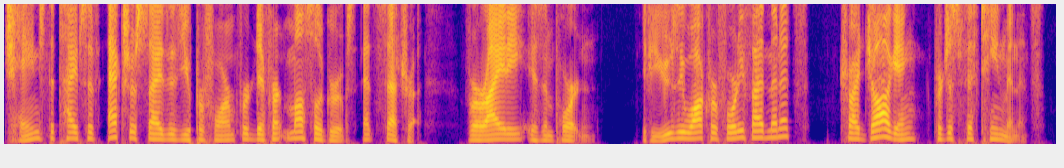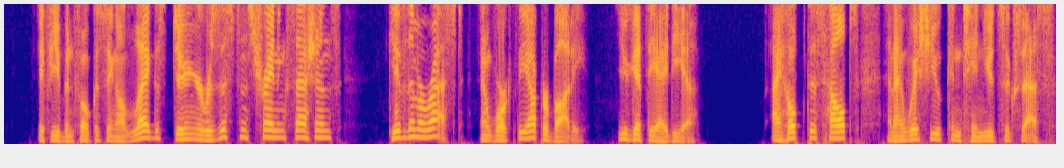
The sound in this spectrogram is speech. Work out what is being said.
change the types of exercises you perform for different muscle groups, etc. Variety is important. If you usually walk for 45 minutes, try jogging for just 15 minutes. If you've been focusing on legs during your resistance training sessions, give them a rest and work the upper body. You get the idea. I hope this helps, and I wish you continued success.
